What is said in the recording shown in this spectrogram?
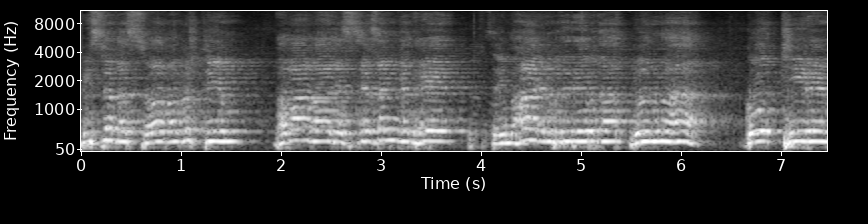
విశ్వదస్వృష్టియం భవారాజస్య సంగధే శ్రీ మహాగణపతి దేవతాభ్యో నమ గోక్షీరేణ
